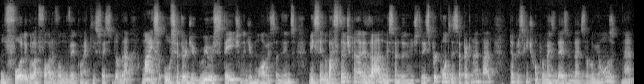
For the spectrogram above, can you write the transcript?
um fôlego lá fora. Vamos ver como é que isso vai se dobrar. Mas o setor de real estate, né, de imóveis nos Estados Unidos, vem sendo bastante penalizado nesse ano de 2023 por conta desse aperto monetário. Então é por isso que a gente comprou mais 10 unidades da Lug 11, né,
